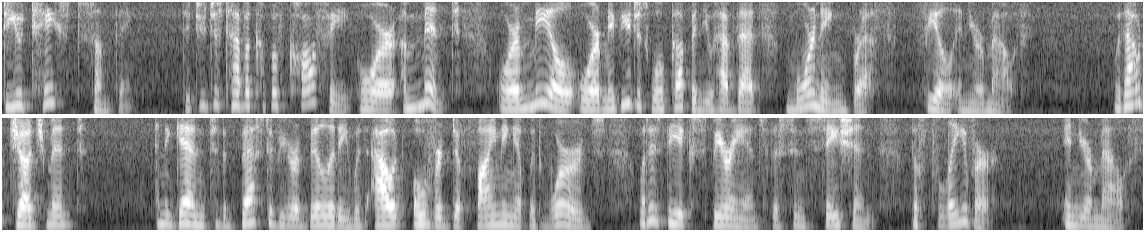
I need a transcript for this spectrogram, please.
Do you taste something? Did you just have a cup of coffee or a mint or a meal, or maybe you just woke up and you have that morning breath feel in your mouth? Without judgment, and again, to the best of your ability, without over defining it with words, what is the experience, the sensation, the flavor in your mouth?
